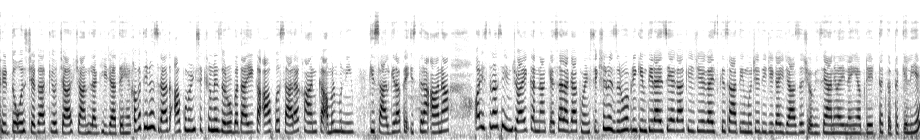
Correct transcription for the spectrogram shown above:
फिर तो उस जगह के वो चार चाँद लग ही जाते हैं। ख़वान हजरात, आप कमेंट सेक्शन में ज़रूर बताइएगा, आपको सारा खान का अमल मुनीब की सालगिरह पे इस तरह आना और इस तरह से इंजॉय करना कैसा लगा? कमेंट सेक्शन में ज़रूर अपनी कीमती राय से आगा कीजिएगा। इसके साथ ही मुझे दीजिएगा इजाज़त। शोभी से आने वाली नई अपडेट तक, तब तक के लिए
